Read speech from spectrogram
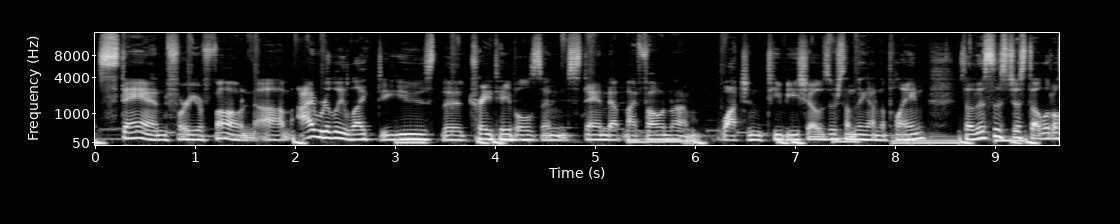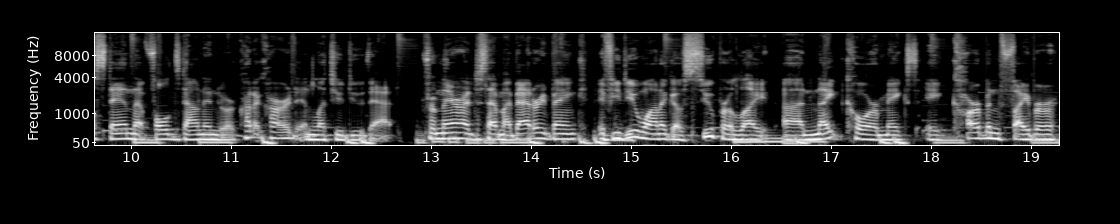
stand for your phone. Um, I really like to use the tray tables and stand up my phone when I'm watching TV shows or something on the plane. So this is just a little stand that folds down into a credit card and lets you do that. From there, I just have my battery bank. If you do want to go super light, uh, Nitecore makes a carbon fiber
